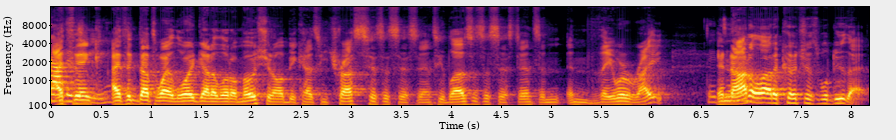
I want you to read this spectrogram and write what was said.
I think I think that's why Lloyd got a little emotional because he trusts his assistants, he loves his assistants, and and they were right. They and did. not a lot of coaches will do that.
